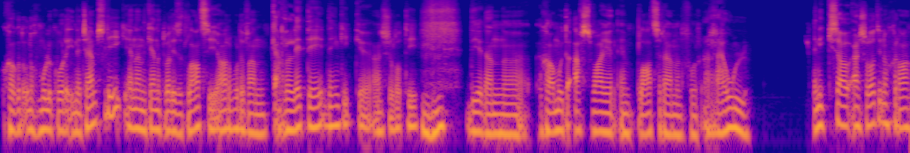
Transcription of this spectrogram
gaat het ook nog moeilijk worden in de Champions League. En dan kan het wel eens het laatste jaar worden van Carlette, denk ik, eh, Ancelotti. Mhm. Die je dan eh gaat moeten afzwaaien en plaatsruimen voor Raúl. En ik zou Ancelotti nog graag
